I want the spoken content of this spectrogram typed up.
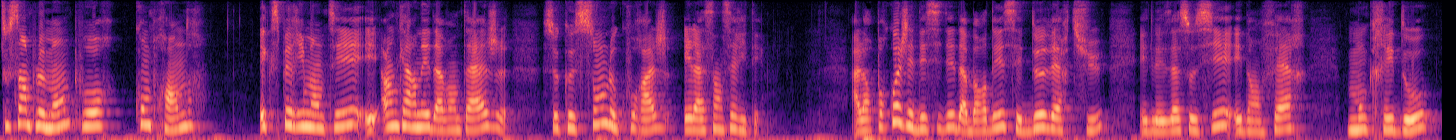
tout simplement pour comprendre, expérimenter et incarner davantage ce que sont le courage et la sincérité. Alors pourquoi j'ai décidé d'aborder ces deux vertus et de les associer et d'en faire mon credo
